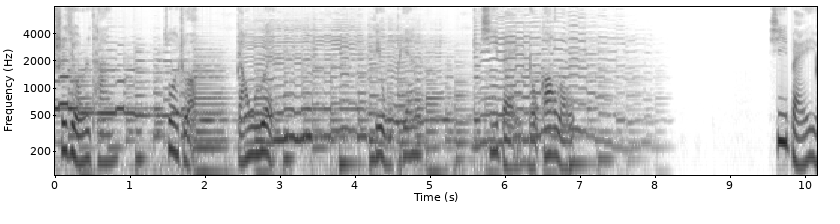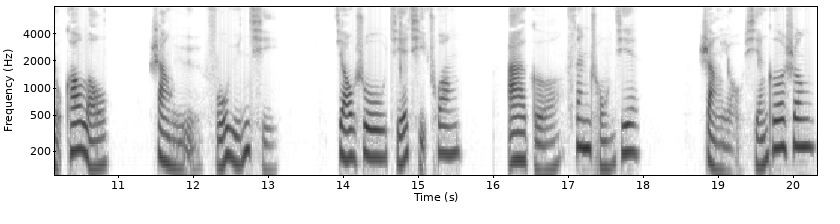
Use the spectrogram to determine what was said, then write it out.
十九日谈，作者杨无瑞，第五篇：西北有高楼。西北有高楼，上与浮云齐。教书结绮窗，阿阁三重阶。上有弦歌声，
